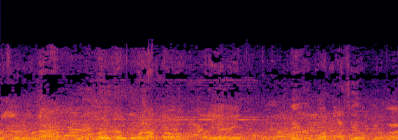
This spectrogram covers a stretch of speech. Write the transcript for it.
कुछ नहीं बुलाया को आता हो ये ठीक, बहुत ऐसी होती है।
